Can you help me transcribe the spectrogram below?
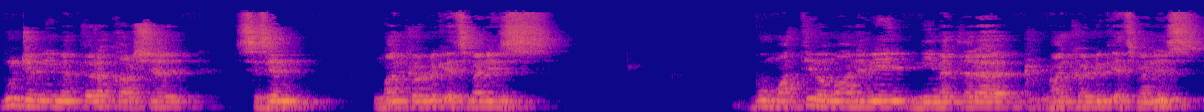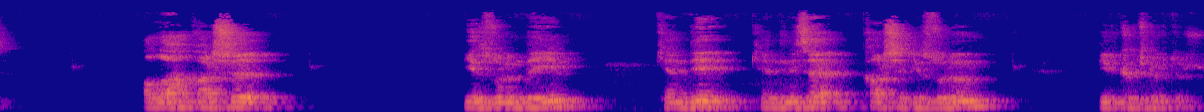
bunca nimetlere karşı sizin nankörlük etmeniz, bu maddi ve manevi nimetlere nankörlük etmeniz Allah'a karşı bir zulüm değil, kendi kendinize karşı bir zulüm, bir kötülüktür.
